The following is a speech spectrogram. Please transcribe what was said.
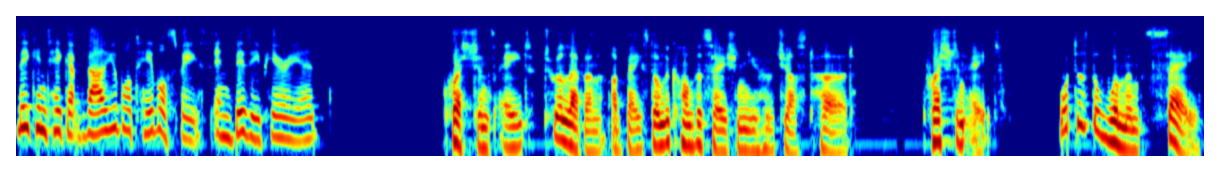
they can take up valuable table space in busy periods. Questions 8 to 11 are based on the conversation you have just heard. Question 8. What does the woman say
